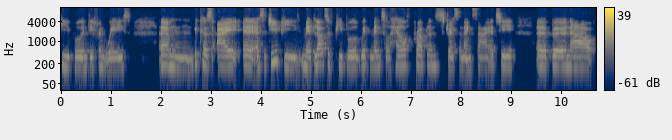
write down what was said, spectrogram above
people in different ways um, because I, uh, as a GP, met lots of people with mental health problems, stress and anxiety, uh, burnout,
